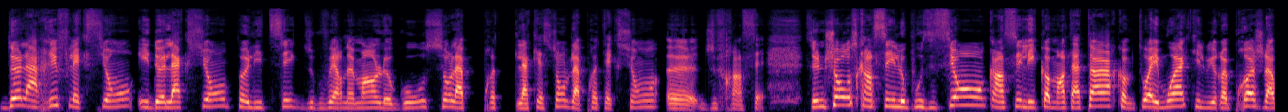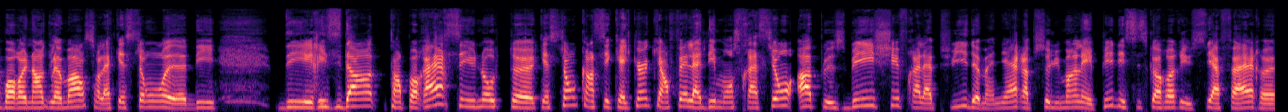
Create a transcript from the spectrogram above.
de la réflexion et de l'action politique du gouvernement Legault sur la, la question de la protection euh, du français. C'est une chose quand c'est l'opposition, quand c'est les commentateurs comme toi et moi qui lui reprochent d'avoir un angle mort sur la question euh, des des résidents temporaires, c'est une autre euh, question quand c'est quelqu'un qui en fait la démonstration A plus B, chiffre à l'appui, de manière absolument limpide. Et c'est ce qu'aura réussi à faire euh,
